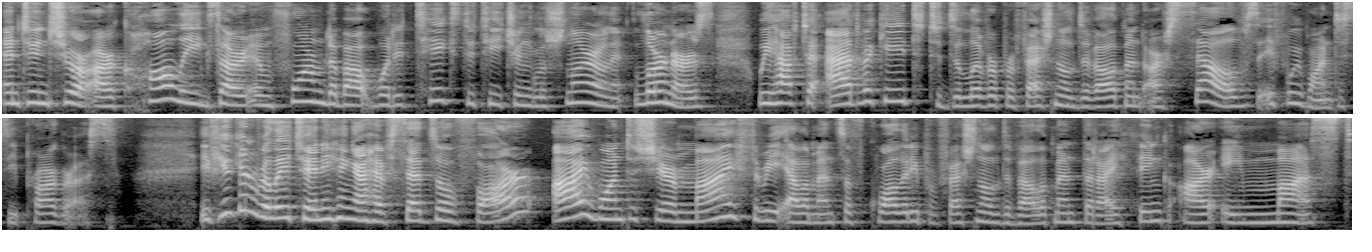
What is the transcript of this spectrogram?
And to ensure our colleagues are informed about what it takes to teach English learn- learners, we have to advocate to deliver professional development ourselves if we want to see progress. If you can relate to anything I have said so far, I want to share my three elements of quality professional development that I think are a must.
